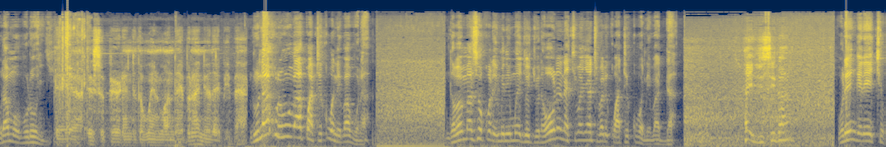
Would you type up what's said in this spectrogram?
bulamu obulungi They uh, disappeared into the wind one day, but I knew they'd be back. lunaku lumu bakwata ekkubo ne babula nga bamaze okukola emirimu egyo gyona wawona nakimanya nti balikwata ekkubo ne badda Hey, did you see that? olengera ekyo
